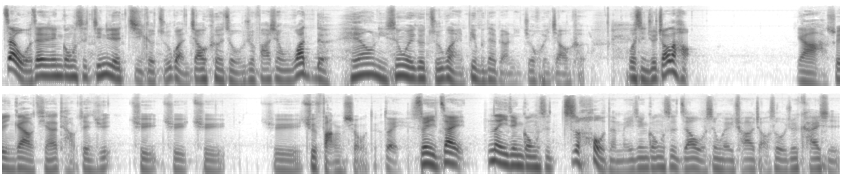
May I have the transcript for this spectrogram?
在我在这间公司经历了几个主管教课之后，我就发现，what the hell？你身为一个主管，也并不代表你就会教课，或是你就教的好。呀，所以应该有其他条件去去去去去去防守的。对，所以在那一间公司之后的每一间公司，只要我身为 HR 的角色，我就开始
